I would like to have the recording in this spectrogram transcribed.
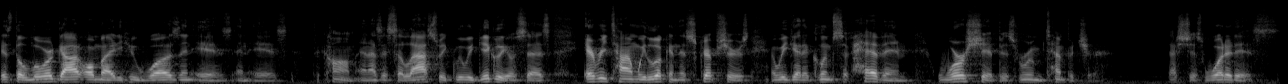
is the Lord God Almighty who was and is and is to come. And as I said last week, Louis Giglio says every time we look in the scriptures and we get a glimpse of heaven, worship is room temperature. That's just what it is.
